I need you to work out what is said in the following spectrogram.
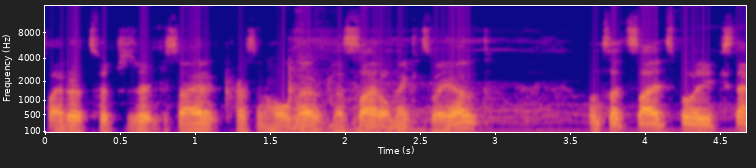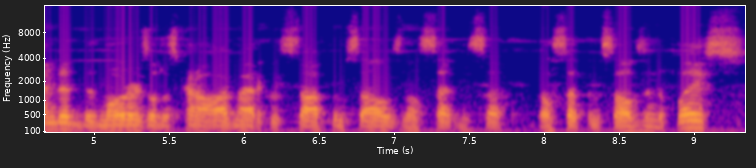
Slide out switches right beside it. Press and hold out. And the slide will make its way out. Once that side's fully extended, the motors will just kind of automatically stop themselves and they'll set, they'll set themselves into place.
